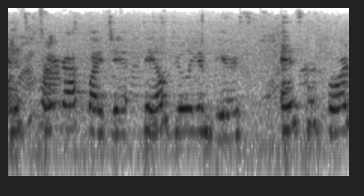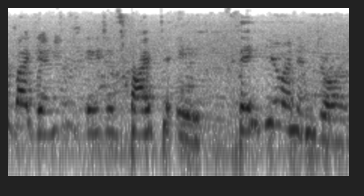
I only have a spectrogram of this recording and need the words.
and is choreographed by Dale Julian Beers and is performed by dancers ages 5 to 8. Thank you and enjoy.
